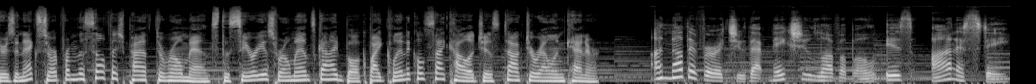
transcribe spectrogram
Here's an excerpt from The Selfish Path to Romance, the Serious Romance Guidebook by clinical psychologist Dr. Ellen Kenner. Another virtue that makes you lovable is honesty.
